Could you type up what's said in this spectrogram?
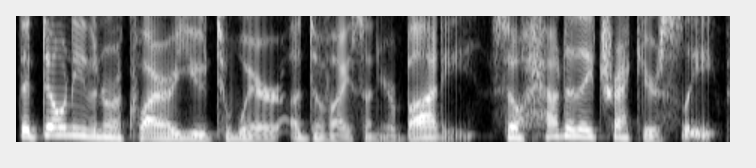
that don't even require you to wear a device on your body. So, how do they track your sleep?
